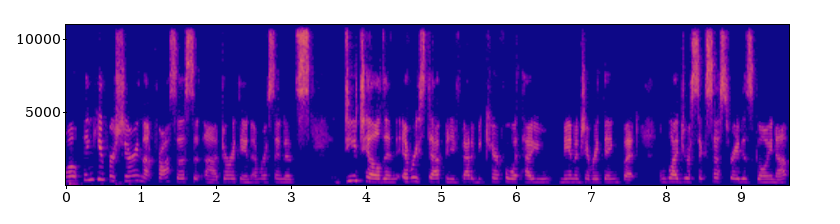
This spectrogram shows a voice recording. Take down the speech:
Well, thank you for sharing that process, uh, Dorothy and Emerson. It's detailed in every step, and you've got to be careful with how you manage everything, but I'm glad your success rate is going up.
